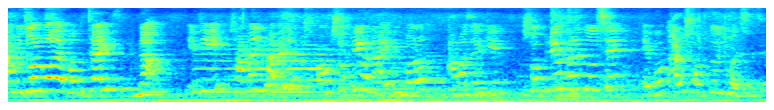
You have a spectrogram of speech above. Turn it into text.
আমি জোর গলায় বলতে চাই না এটি সামাজিকভাবে অসক্রিয় না এটি বরং আমাদেরকে সক্রিয় করে তুলছে এবং আরও সক্রিয় করে তুলছে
